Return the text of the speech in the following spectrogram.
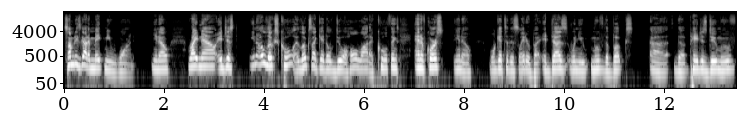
Somebody's got to make me want it. You know, right now it just, you know, looks cool. It looks like it'll do a whole lot of cool things. And of course, you know, we'll get to this later, but it does when you move the books, uh, the pages do move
